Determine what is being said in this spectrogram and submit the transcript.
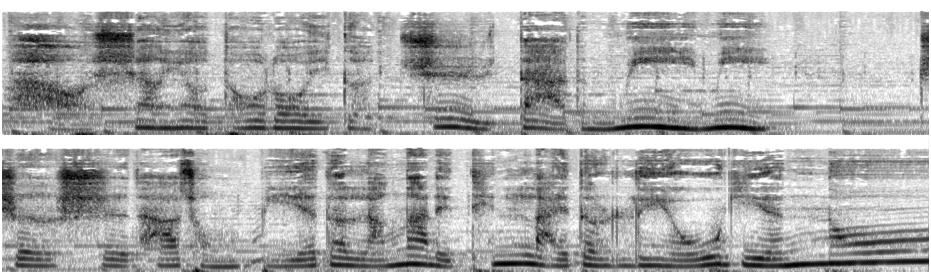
好像要透露一个巨大的秘密。这是他从别的狼那里听来的流言哦。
